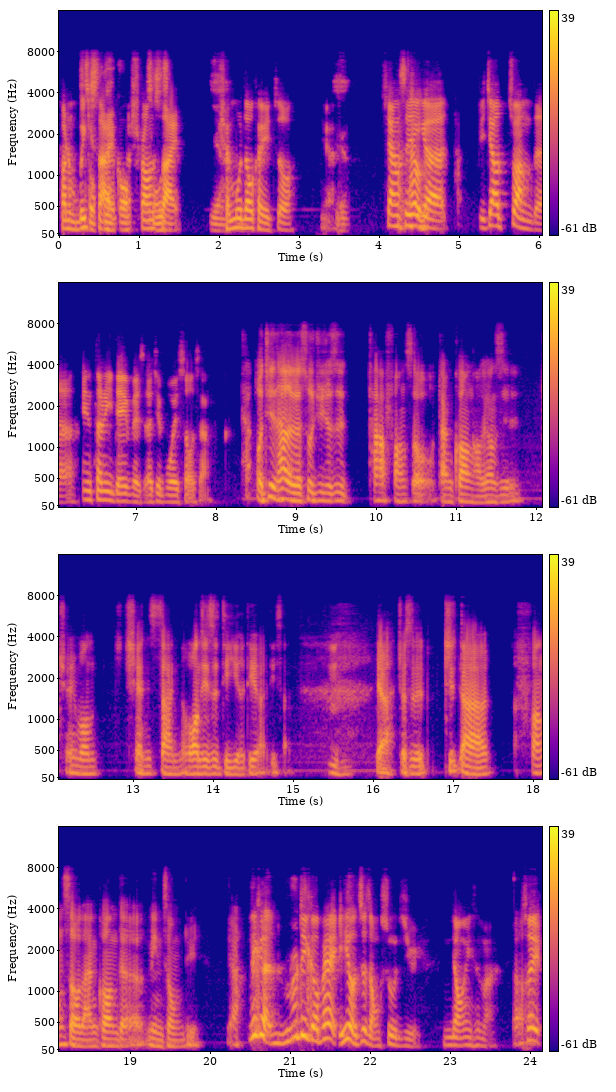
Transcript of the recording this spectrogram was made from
from the weak side，strong side。 Yeah. 全部都可以做，yeah. Yeah. 像是一个比较壮的 Anthony Davis，而且不会受伤。他我记得他有个数据，就是他防守篮筐好像是全联盟前三，我忘记是第一和第二第三。嗯，Yeah，就是啊、呃，防守篮筐的命中率，Yeah，那个 Rudy Gobert 也有这种数据，你懂我意思吗？Uh, 所以，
